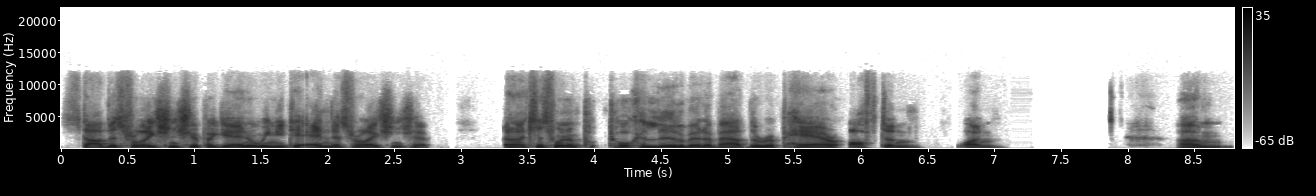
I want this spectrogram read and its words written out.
start this relationship again or we need to end this relationship. And I just want to p- talk a little bit about the repair often one. Um,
